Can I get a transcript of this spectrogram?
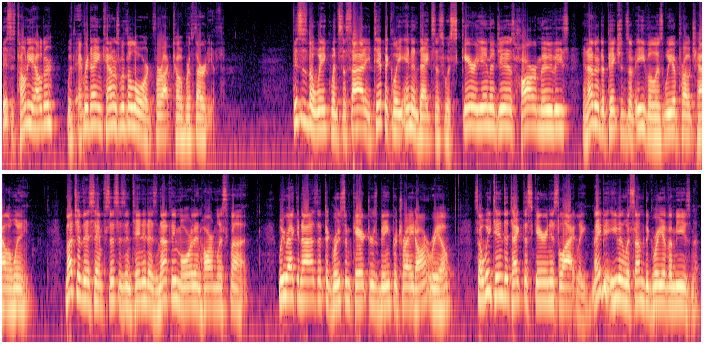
This is Tony Elder with Everyday Encounters with the Lord for October 30th. This is the week when society typically inundates us with scary images, horror movies, and other depictions of evil as we approach Halloween. Much of this emphasis is intended as nothing more than harmless fun. We recognize that the gruesome characters being portrayed aren't real, so we tend to take the scariness lightly, maybe even with some degree of amusement.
